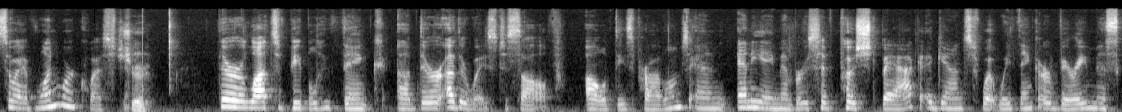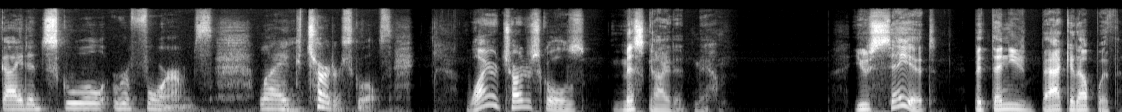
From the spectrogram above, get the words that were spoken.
So I have one more question. Sure. There are lots of people who think uh, there are other ways to solve all of these problems, and NEA members have pushed back against what we think are very misguided school reforms, like mm. charter schools. Why are charter schools misguided, ma'am? You say it, but then you back it up with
